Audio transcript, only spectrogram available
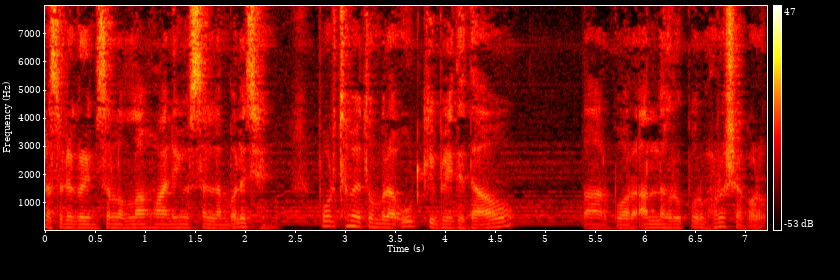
রাসুল করিম সাল্লাহ আলী ওসাল্লাম বলেছেন, প্রথমে তোমরা উটকে বেঁধে দাও, তারপর আল্লাহর উপর ভরসা করো।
